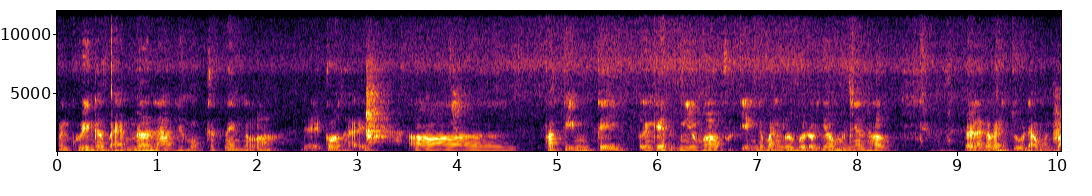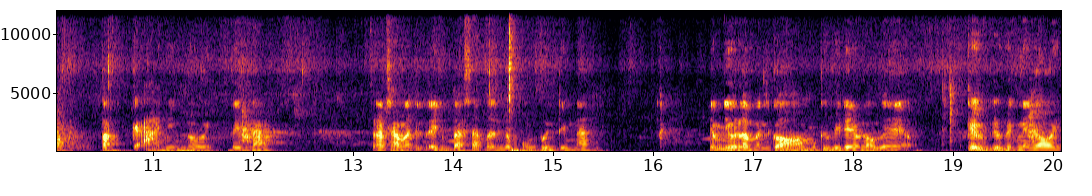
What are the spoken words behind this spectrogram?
mình khuyên các bạn nên làm thêm một cách này nữa để có thể uh, phát triển cái tuyển ghép được nhiều hơn, phát triển các bạn lưới và đội nhóm mình nhanh hơn. Đây là các bạn chủ động mình bóc tất cả những người tiềm năng. Làm sao mà để chúng ta xác định được ứng viên tiềm năng? Giống như là mình có một cái video nói về cái cái việc này rồi.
